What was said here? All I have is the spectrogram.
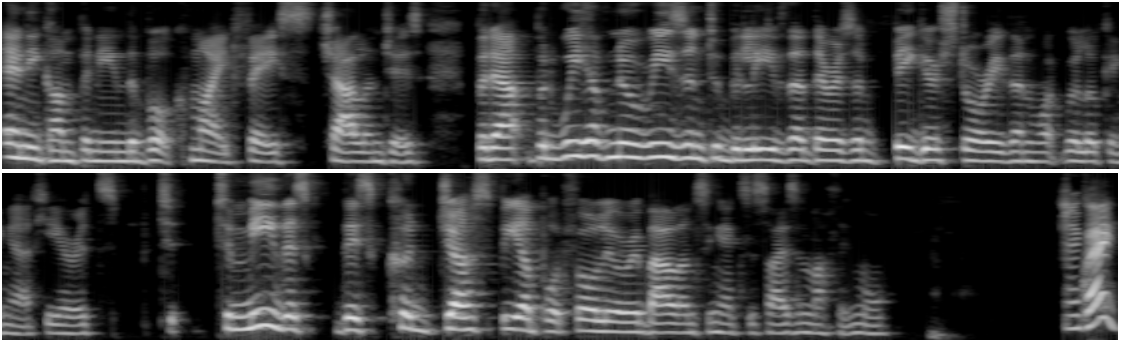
any company in the book might face challenges. But uh, but we have no reason to believe that there is a bigger story than what we're looking at here. It's to, to me this this could just be a portfolio rebalancing exercise and nothing more. Okay,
